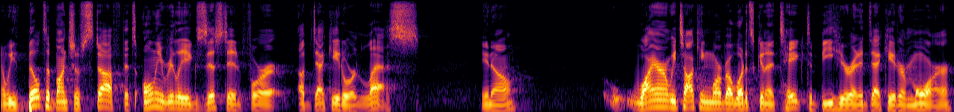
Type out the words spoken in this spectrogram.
and we've built a bunch of stuff that's only really existed for a decade or less, you know, why aren't we talking more about what it's going to take to be here in a decade or more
